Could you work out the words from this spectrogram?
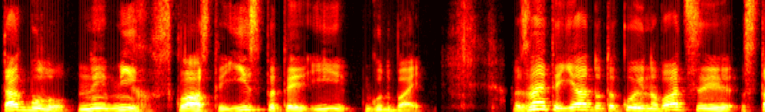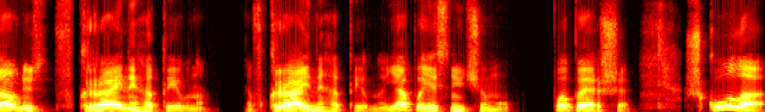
Так було. Не міг скласти іспити і гудбай. Ви знаєте, я до такої інновації ставлюсь вкрай негативно. Вкрай негативно. Я поясню чому. По-перше, школа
